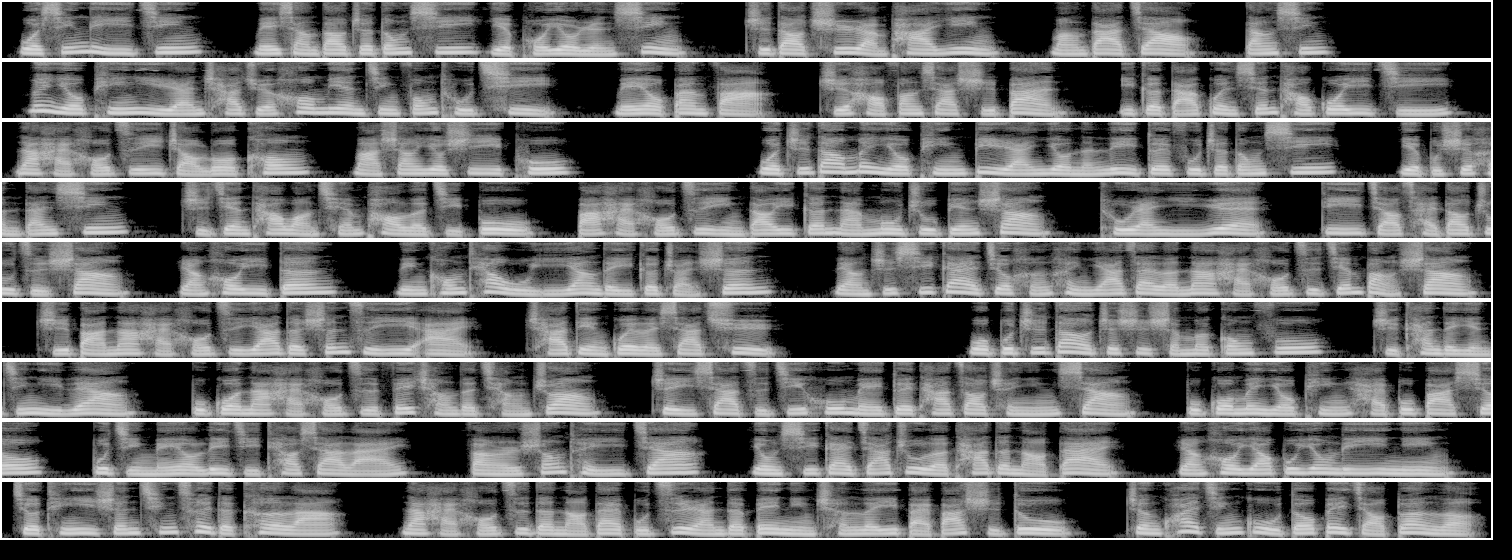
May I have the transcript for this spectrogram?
我心里一惊。没想到这东西也颇有人性，知道吃软怕硬，忙大叫：“当心！”闷油瓶已然察觉后面劲风突起，没有办法，只好放下石板，一个打滚先逃过一劫。那海猴子一爪落空，马上又是一扑。我知道闷油瓶必然有能力对付这东西，也不是很担心。只见他往前跑了几步，把海猴子引到一根楠木柱边上，突然一跃，第一脚踩到柱子上。然后一蹬，凌空跳舞一样的一个转身，两只膝盖就狠狠压在了那海猴子肩膀上，只把那海猴子压得身子一矮，差点跪了下去。我不知道这是什么功夫，只看得眼睛一亮。不过那海猴子非常的强壮，这一下子几乎没对他造成影响。不过闷油瓶还不罢休，不仅没有立即跳下来，反而双腿一夹，用膝盖夹住了他的脑袋，然后腰部用力一拧。就听一声清脆的“克拉”，那海猴子的脑袋不自然的被拧成了一百八十度，整块颈骨都被绞断了。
